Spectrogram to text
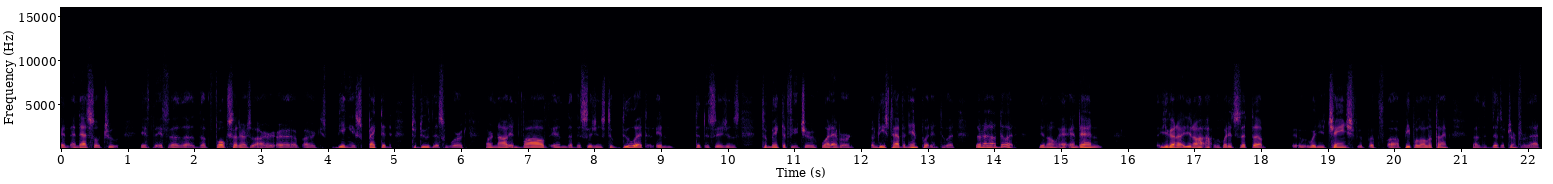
and, and that's so true. If if uh, the the folks that are, are are being expected to do this work are not involved in the decisions to do it, in the decisions to make the future, whatever, at least have an input into it, they're not going to do it. You know, and, and, then you're gonna, you know, what is it? Uh, when you change uh, people all the time, uh, there's a term for that.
